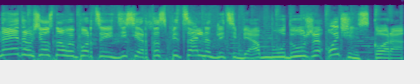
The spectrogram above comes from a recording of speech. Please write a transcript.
На этом все с новой порцией десерта специально для тебя. Буду уже очень скоро.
